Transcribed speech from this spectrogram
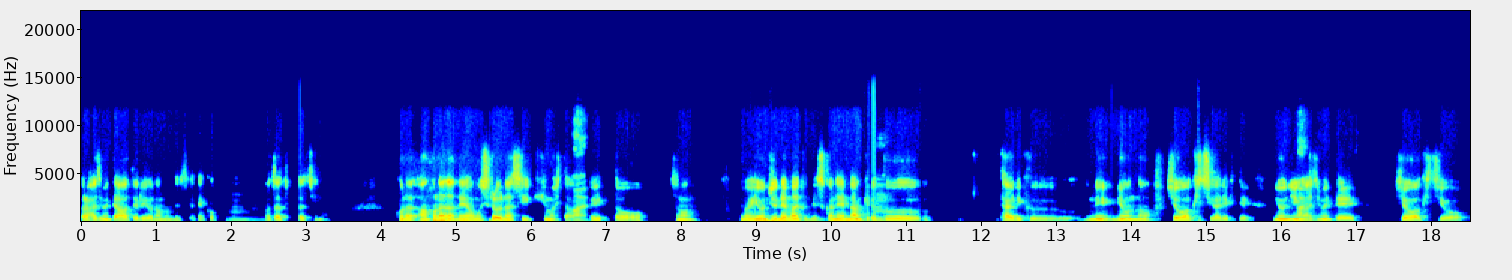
ら初めて慌てるようなもんですよね、コップうん私たちの。これあこの間ね、面白い話聞きました。はいえっと、その、今40年前ですかね、南極大陸に日本の昭和基地ができて、日本人が初めて昭和基地を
